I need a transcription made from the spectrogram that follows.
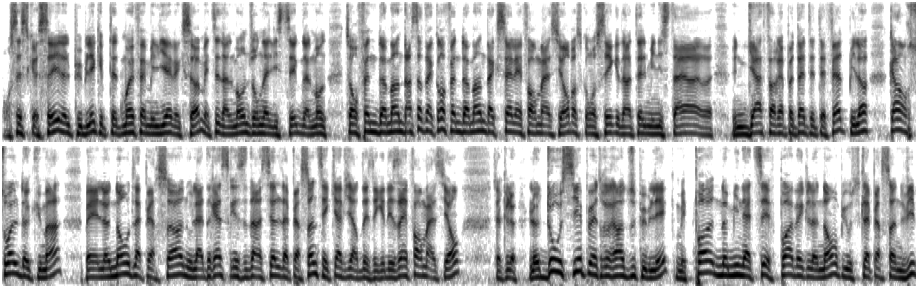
on sait ce que c'est, le public est peut-être moins familier avec ça, mais tu sais, dans le monde journalistique, dans le monde, on fait une demande, dans certains cas, on fait une demande d'accès à l'information parce qu'on sait que dans tel ministère, euh, une gaffe aurait peut-être été faite. Puis là, quand on reçoit le document, ben, le nom de la personne ou l'adresse résidentielle de la personne, c'est caviardé. C'est qu'il y a des informations. C'est que le, dossier peut être rendu public, mais pas nominatif, pas avec le nom puis où la personne vit.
